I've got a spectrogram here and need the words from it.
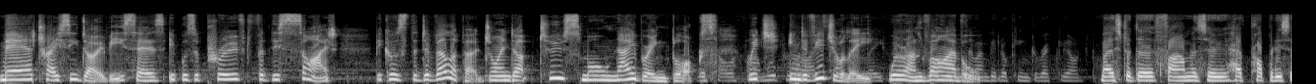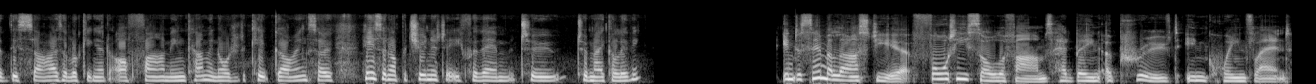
Mayor Tracy Dobie says it was approved for this site because the developer joined up two small neighbouring blocks, which individually were unviable. Most of the farmers who have properties of this size are looking at off farm income in order to keep going, so here's an opportunity for them to, to make a living. In December last year, 40 solar farms had been approved in Queensland.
